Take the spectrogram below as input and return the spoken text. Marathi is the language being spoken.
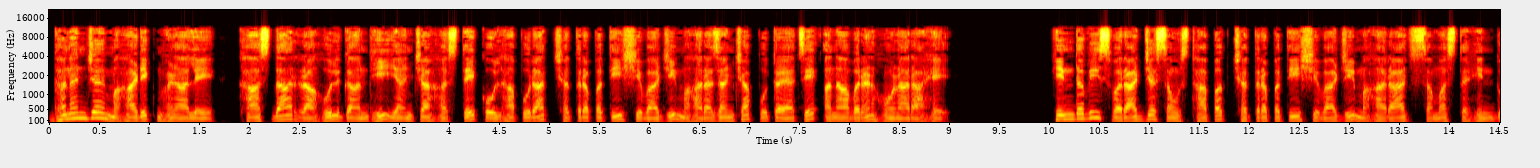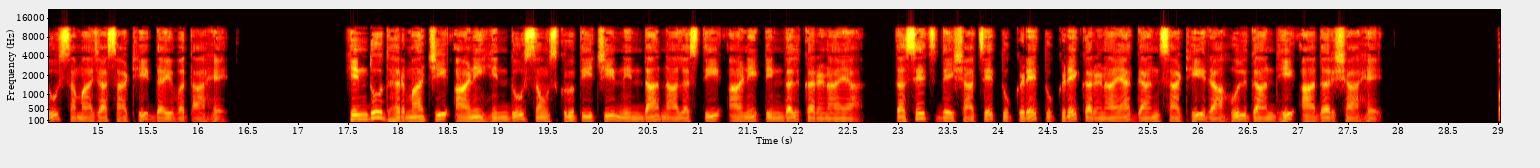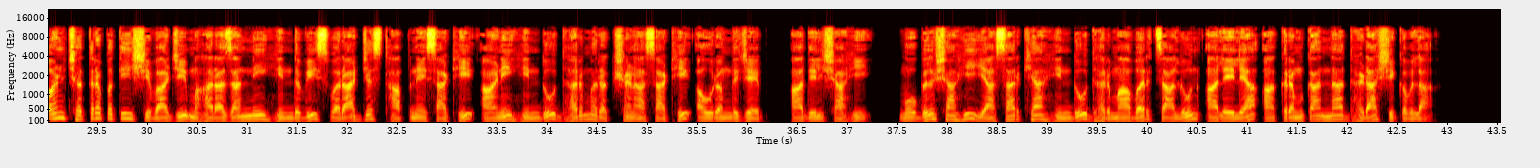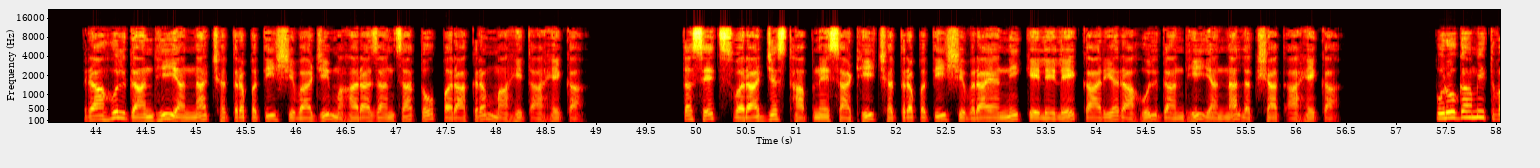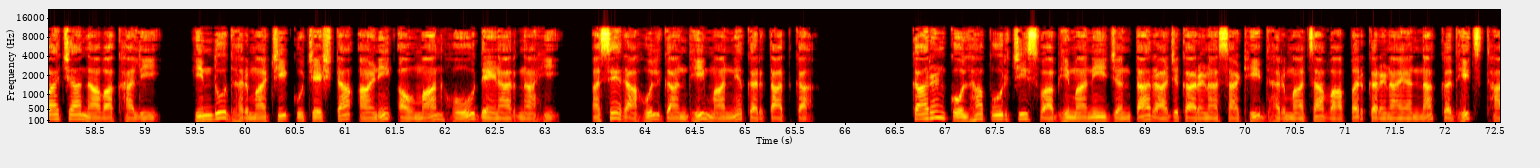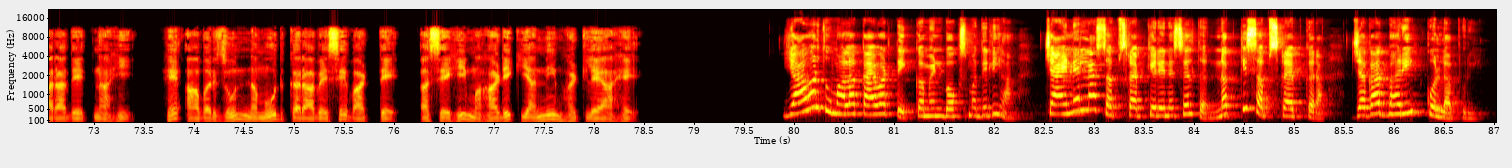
धनंजय महाडिक म्हणाले खासदार राहुल गांधी यांच्या हस्ते कोल्हापुरात छत्रपती शिवाजी महाराजांच्या पुतळ्याचे अनावरण होणार आहे. हिंदवी स्वराज्य संस्थापक छत्रपती शिवाजी महाराज समस्त हिंदू समाजासाठी दैवत आहे. हिंदू धर्माची आणि हिंदू संस्कृतीची निंदा नालस्ती आणि टिंगल करणाया तसेच देशाचे तुकडे तुकडे करणाया गांसाठी राहुल गांधी आदर्श आहेत पण छत्रपती शिवाजी महाराजांनी हिंदवी स्वराज्य स्थापनेसाठी आणि हिंदू धर्म रक्षणासाठी औरंगजेब आदिलशाही मोगलशाही यासारख्या हिंदू धर्मावर चालून आलेल्या आक्रमकांना धडा शिकवला. राहुल गांधी यांना छत्रपती शिवाजी महाराजांचा तो पराक्रम माहीत आहे का? तसेच स्वराज्य स्थापनेसाठी छत्रपती शिवरायांनी केलेले कार्य राहुल गांधी यांना लक्षात आहे का? पुरोगामित्वाच्या नावाखाली हिंदू धर्माची कुचेष्टा आणि अवमान होऊ देणार नाही असे राहुल गांधी मान्य करतात का? कारण कोल्हापूरची स्वाभिमानी जनता राजकारणासाठी धर्माचा वापर करणाऱ्यांना कधीच थारा देत नाही हे आवर्जून नमूद करावेसे वाटते असेही महाडिक यांनी म्हटले आहे. यावर तुम्हाला काय वाटते कमेंट बॉक्समध्ये लिहा. चॅनेलला सबस्क्राईब केले नसेल तर नक्की सबस्क्राईब करा. जगात भारी कोल्हापुरी.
